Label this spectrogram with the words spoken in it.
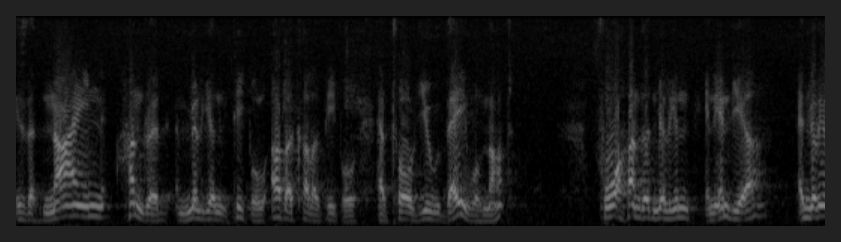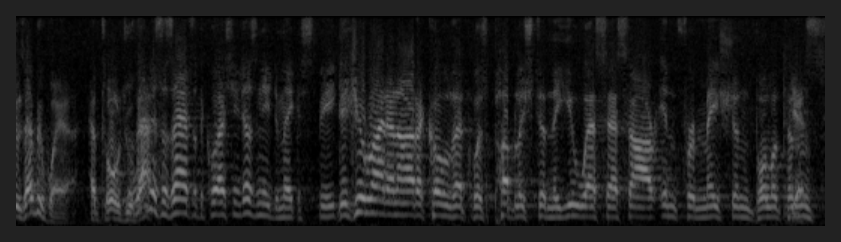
is that 900 million people, other colored people, have told you they will not. 400 million in India and millions everywhere have told you witness that. has answered the question. He doesn't need to make a speech. Did you write an article that was published in the USSR Information Bulletin? Yes.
